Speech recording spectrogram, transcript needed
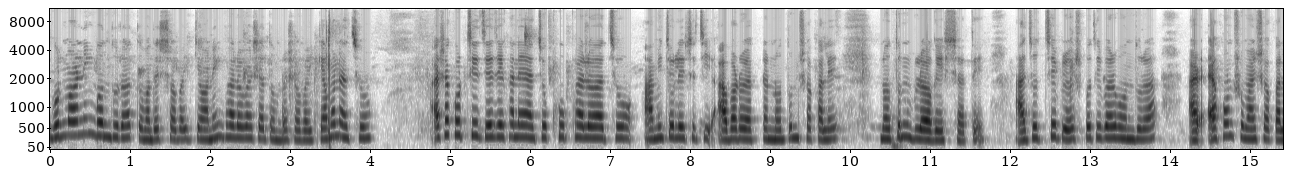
গুড মর্নিং বন্ধুরা। তোমাদের সবাইকে অনেক ভালোবাসা। তোমরা সবাই কেমন আছো? আশা করছি যে যেখানে আছো, খুব ভালো আছো। আমি চলে এসেছি আবারও একটা নতুন সকালে, নতুন ব্লগের সাথে। আজ হচ্ছে বৃহস্পতিবার, বন্ধুরা, আর এখন সময় সকাল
